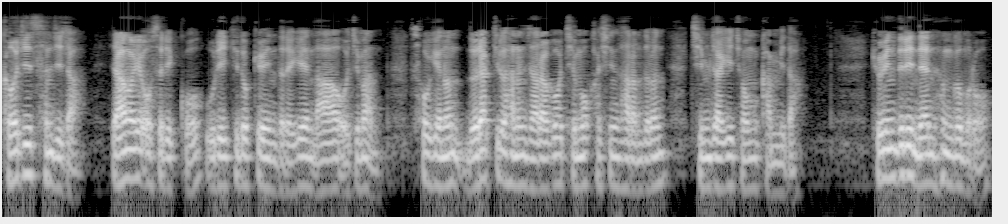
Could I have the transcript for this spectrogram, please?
거짓 선지자, 양의 옷을 입고 우리 기독교인들에게 나아오지만 속에는 노략질하는 자라고 지목하신 사람들은 짐작이 좀 갑니다. 교인들이 낸 헌금으로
